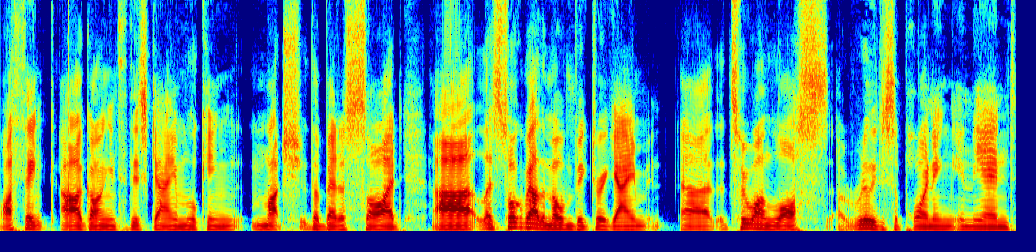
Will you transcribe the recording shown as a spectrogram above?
I think, are going into this game looking much the better side. Uh, let's talk about the Melbourne victory game. Uh, 2 1 loss, uh, really disappointing in the end.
